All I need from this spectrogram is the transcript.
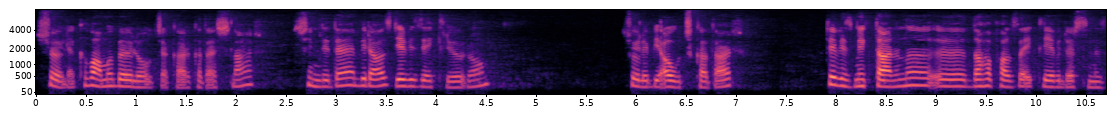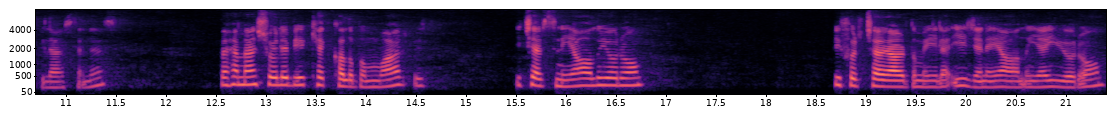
Şöyle kıvamı böyle olacak arkadaşlar. Şimdi de biraz ceviz ekliyorum. Şöyle bir avuç kadar. Ceviz miktarını e, daha fazla ekleyebilirsiniz dilerseniz. Ve hemen şöyle bir kek kalıbım var. İçerisini yağlıyorum. Bir fırça yardımıyla iyicene yağını yayıyorum.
